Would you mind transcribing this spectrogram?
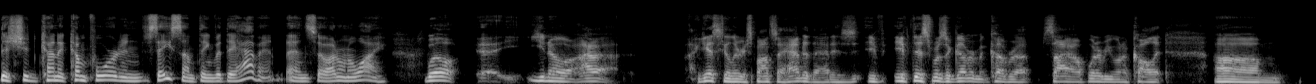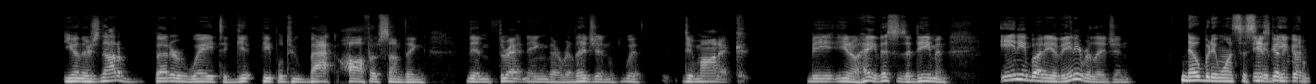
that should kind of come forward and say something, but they haven't. And so I don't know why. Well, uh, you know, I I guess the only response I have to that is if if this was a government cover up, psyop, whatever you want to call it, um, you know, there's not a better way to get people to back off of something than threatening their religion with demonic. Be you know, hey, this is a demon. Anybody of any religion Nobody wants to see a going to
